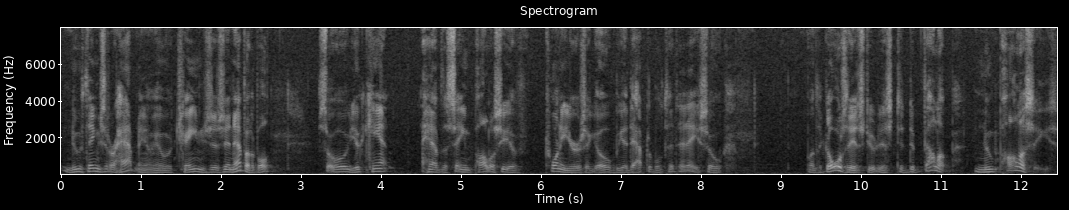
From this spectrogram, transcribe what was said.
new things that are happening. I mean, change is inevitable, so you can't have the same policy of 20 years ago be adaptable to today. So, one of the goals of the institute is to develop new policies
